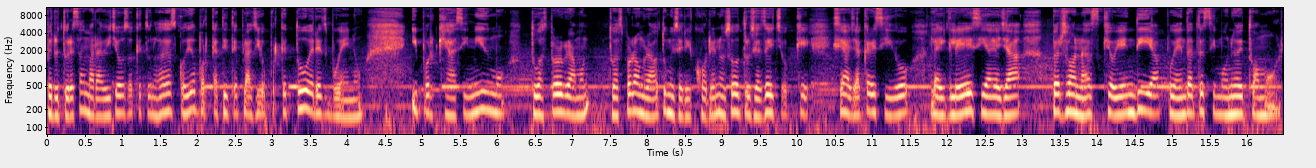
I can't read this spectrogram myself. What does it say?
pero tú eres tan maravilloso que tú nos has escogido porque a ti te plació, porque tú eres bueno y porque asimismo tú has, programado, tú has prolongado tu misericordia en nosotros y has hecho que se haya crecido la iglesia, haya personas que hoy en día pueden dar testimonio de tu amor,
